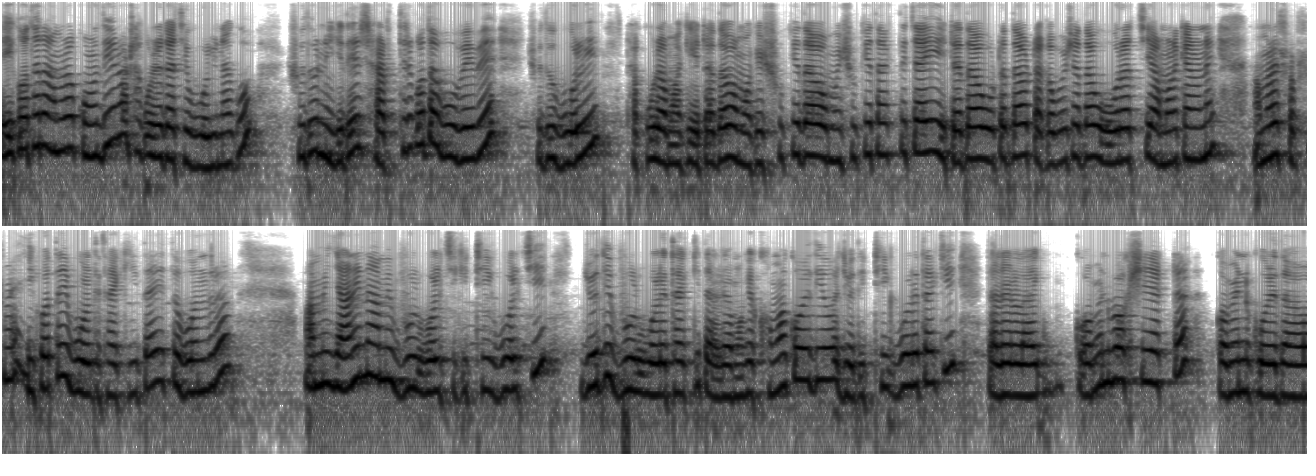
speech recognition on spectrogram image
এই কথাটা আমরা কোনোদিনও ঠাকুরের কাছে বলি না গো। শুধু নিজেদের স্বার্থের কথা ভেবে শুধু বলি, ঠাকুর, আমাকে এটা দাও, আমাকে সুখে দাও, আমি সুখে থাকতে চাই, এটা দাও, ওটা দাও টাকা পয়সা দাও, ওর আছে, আমার কেন নেই? আমরা সবসময় এই কথাই বলতে থাকি, তাই তো বন্ধুরা? আমি জানি না, আমি ভুল বলছি কি ঠিক বলছি। যদি ভুল বলে থাকি, তাহলে আমাকে ক্ষমা করে দিও। যদি ঠিক বলে থাকি, তাহলে লাইক কমেন্ট বক্সে একটা কমেন্ট করে দাও।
